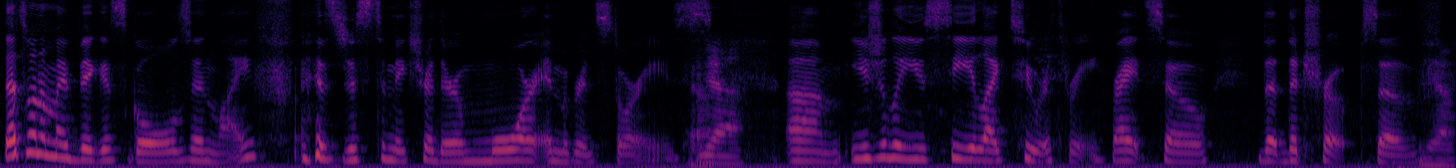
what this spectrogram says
that's one of my biggest goals in life is just to make sure there are more immigrant stories. yeah. Um, usually you see like two or three, right? So the the tropes of Yeah.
